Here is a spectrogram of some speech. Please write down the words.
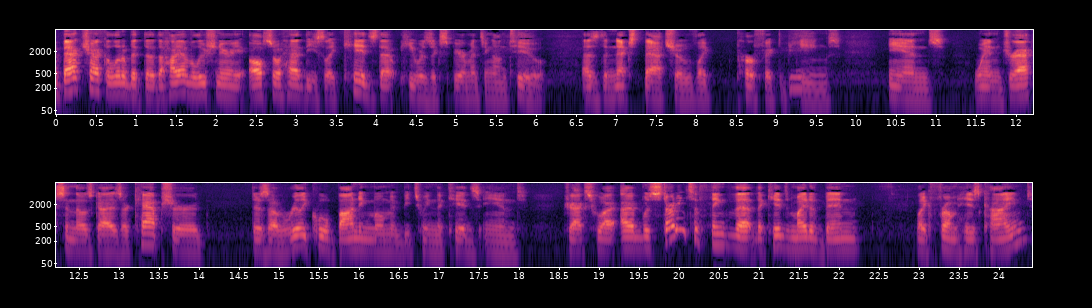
backtrack a little bit though, the High Evolutionary also had these like kids that he was experimenting on too, as the next batch of like perfect beings, and when Drax and those guys are captured, there's a really cool bonding moment between the kids and Drax, who I, I was starting to think that the kids might have been like from his kind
